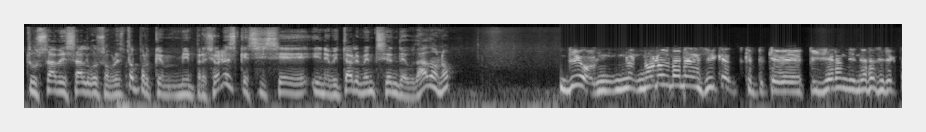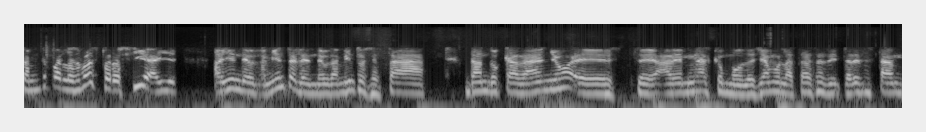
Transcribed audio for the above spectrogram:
tú sabes algo sobre esto? Porque mi impresión es que sí se inevitablemente se ha endeudado, ¿no? Digo, no, nos van a decir que, que, pidieran dinero directamente para las obras, pero sí hay, hay endeudamiento, el endeudamiento se está dando cada año, este, además, como decíamos, las tasas de interés están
